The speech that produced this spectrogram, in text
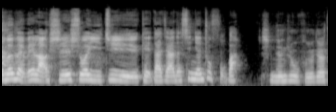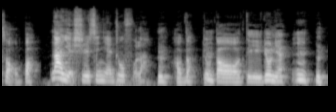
我们每位老师说一句给大家的新年祝福吧。新年祝福有点早吧？那也是新年祝福了。嗯，好的，就到第六年。嗯嗯，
